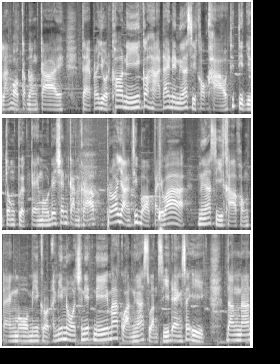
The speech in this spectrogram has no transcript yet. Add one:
หลังออกกำลังกาย แต่ประโยชน์ข้อนี้ก็หาได้ในเนื้อสีขาวๆที่ติดอยู่ตรงเปลือกแตงโมด้วยเช่นกันครับ เพราะอย่างที่บอกไปว่าเนื้อสีขาวของแตงโมมีกรดอะมิโนชนิดนี้มากกว่าเนื้อส่วนสีแดงซะอีก ดังนั้น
